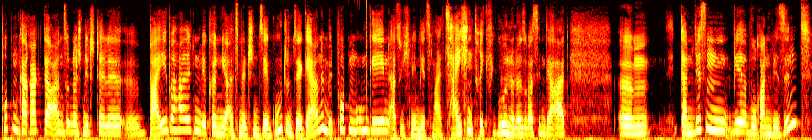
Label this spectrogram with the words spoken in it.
Puppencharakter an so einer Schnittstelle äh, beibehalten. Wir können ja als Menschen sehr gut und sehr gerne mit Puppen umgehen. Also ich nehme jetzt mal Zeichentrickfiguren mhm. oder sowas in der Art. Ähm, dann wissen wir, woran wir sind.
